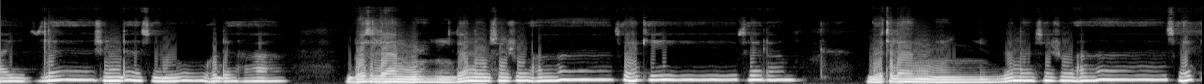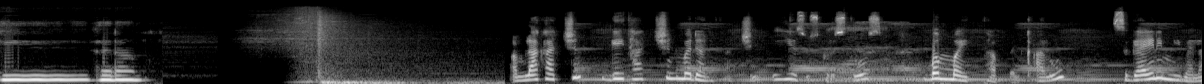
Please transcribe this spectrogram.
አይዝለሽ እንደ ጽኑ ድሃ ብትለምኝ ለነፍስሽ ውሃ ጽጌ ሰላም ብትለምኝ ለነፍስሽ ውሃ ጽጌ ሰላም አምላካችን ጌታችን መድኃኒታችን ኢየሱስ ክርስቶስ በማይታበል ቃሉ ሥጋዬን የሚበላ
